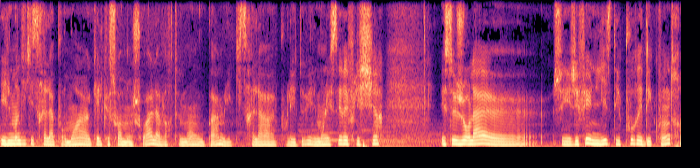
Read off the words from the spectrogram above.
Et ils m'ont dit qu'ils seraient là pour moi, quel que soit mon choix, l'avortement ou pas, mais qu'ils seraient là pour les deux. Ils m'ont laissé réfléchir. Et ce jour-là, euh, j'ai fait une liste des pour et des contre.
